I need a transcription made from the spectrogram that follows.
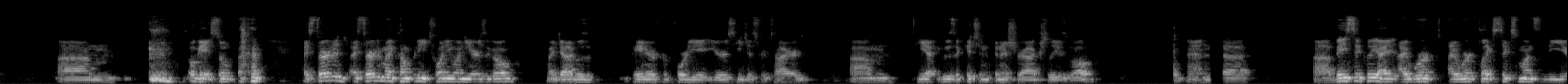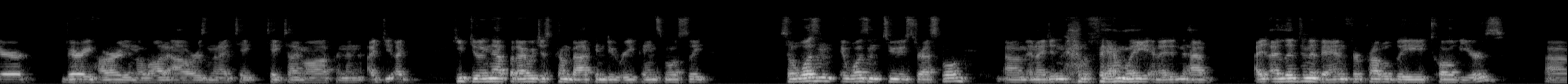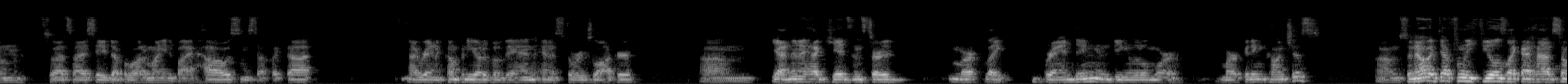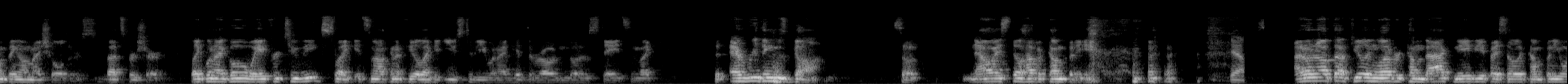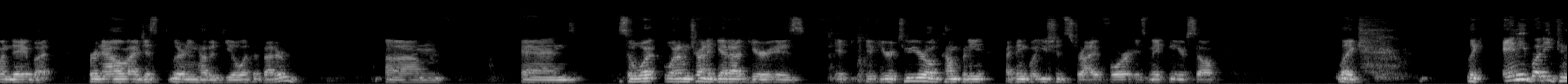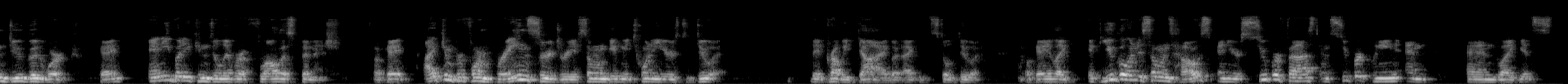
Um, okay. So I started I started my company 21 years ago. My dad was a painter for 48 years. He just retired. Um, he, he was a kitchen finisher actually as well. And uh, uh, basically, I, I, worked I worked like six months of the year, very hard and a lot of hours, and then I'd take take time off, and then I do I keep doing that, but I would just come back and do repaints mostly. So it wasn't it wasn't too stressful, um, and I didn't have a family, and I didn't have I, I lived in a van for probably 12 years. Um, so that's how I saved up a lot of money to buy a house and stuff like that. I ran a company out of a van and a storage locker. Um, yeah, and then I had kids and started mar- like branding and being a little more marketing conscious. Um, so now it definitely feels like I have something on my shoulders. That's for sure. Like when I go away for two weeks, like it's not going to feel like it used to be when I'd hit the road and go to the states and like that everything was gone. So now I still have a company. yeah. I don't know if that feeling will ever come back. Maybe if I sell a company one day, but for now, I'm just learning how to deal with it better. Um, and so what, what I'm trying to get at here is if, if you're a two year old company, I think what you should strive for is making yourself like, like anybody can do good work. Okay. Anybody can deliver a flawless finish. Okay. I can perform brain surgery if someone gave me 20 years to do it. They'd probably die, but I could still do it. Okay. Like if you go into someone's house and you're super fast and super clean and, and like it's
